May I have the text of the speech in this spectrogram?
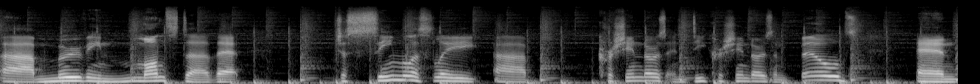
uh, moving monster that just seamlessly uh, crescendos and decrescendos and builds, and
